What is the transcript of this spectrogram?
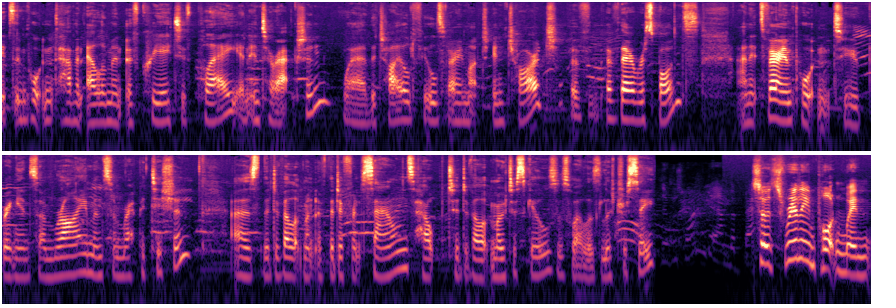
It's important to have an element of creative play and interaction where the child feels very much in charge of, of their response and it's very important to bring in some rhyme and some repetition as the development of the different sounds help to develop motor skills as well as literacy. So it's really important when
